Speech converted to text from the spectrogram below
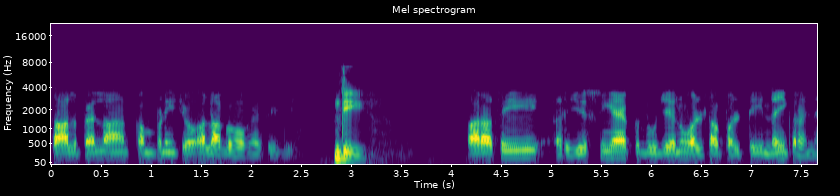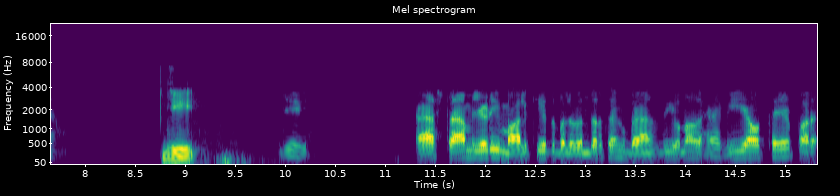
ਸਾਲ ਪਹਿਲਾਂ ਕੰਪਨੀ ਚੋਂ ਅਲੱਗ ਹੋ ਗਏ ਸੀ ਜੀ। ਜੀ। ਪਰ ਅਸੀਂ ਰਜਿਸਟਰੀਆਂ ਇੱਕ ਦੂਜੇ ਨੂੰ ਉਲਟਾ ਪਲਟੀ ਨਹੀਂ ਕਰਾਈਆਂ। ਜੀ। ਜੀ। ਇਸ ਟਾਈਮ ਜਿਹੜੀ ਮਾਲਕੀਅਤ ਬਲਵਿੰਦਰ ਸਿੰਘ ਬੈਂਸ ਦੀ ਉਹਨਾਂ ਦੀ ਹੈਗੀ ਆ ਉੱਥੇ ਪਰ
